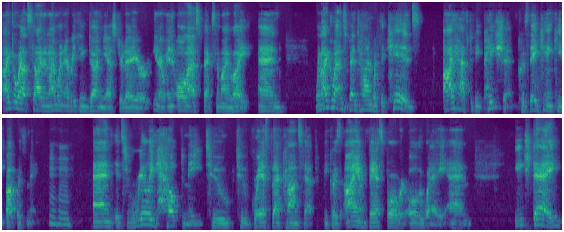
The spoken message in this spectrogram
I go outside and I want everything done yesterday or, you know, in all aspects of my life. And when I go out and spend time with the kids, I have to be patient because they can't keep up with me. Mm-hmm. And it's really helped me to to grasp that concept because I am fast forward all the way. And each day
